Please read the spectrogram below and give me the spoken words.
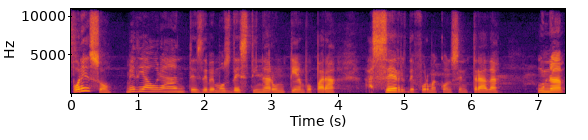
Por eso, media hora antes debemos destinar un tiempo para hacer de forma concentrada una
